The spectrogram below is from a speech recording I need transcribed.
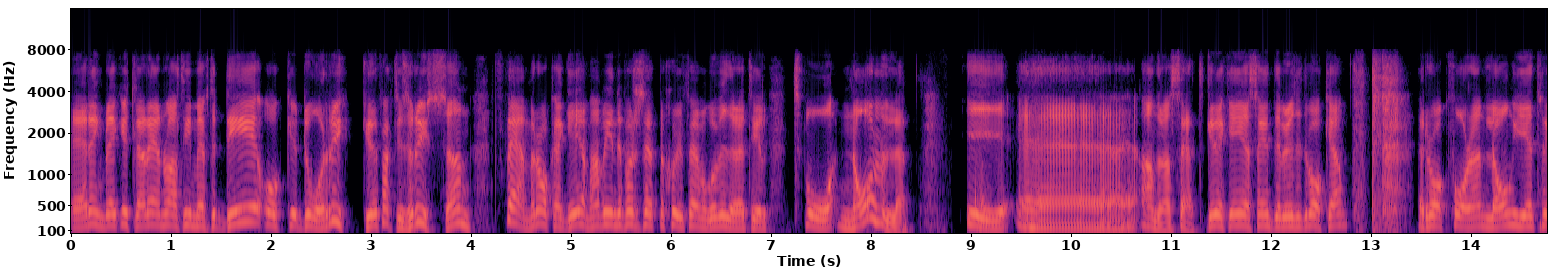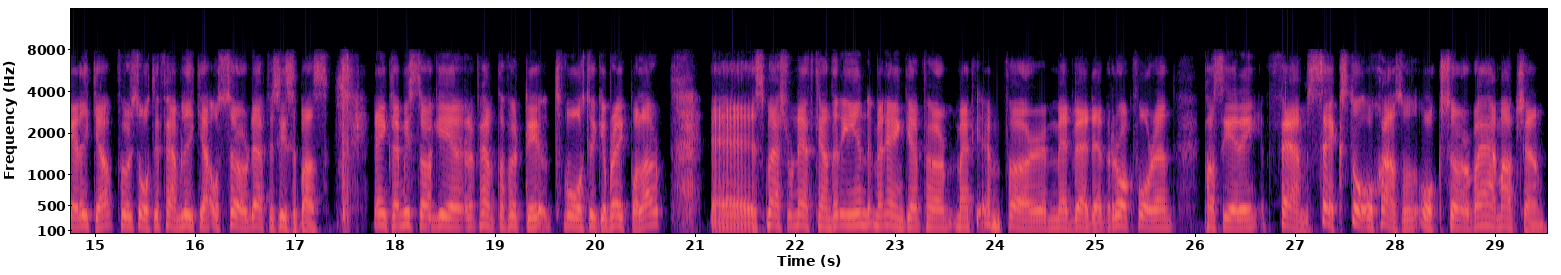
Eh, regnbräck ytterligare en och en halv timme efter det och då rycker faktiskt ryssen fem raka game. Han vinner första set med 7-5 och går vidare till 2-0 i eh, andra set. Greken ger sig inte, bryter tillbaka rak forehand, lång ger tre lika, följs åt till fem lika och serve där för Sissipas. Enkla misstag ger 15-40, två stycken breakbollar. Eh, smash och nätkanten in, men enkel för, för Medvedev. Rak forehand, passering 5-6 då och chans att serva här matchen.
